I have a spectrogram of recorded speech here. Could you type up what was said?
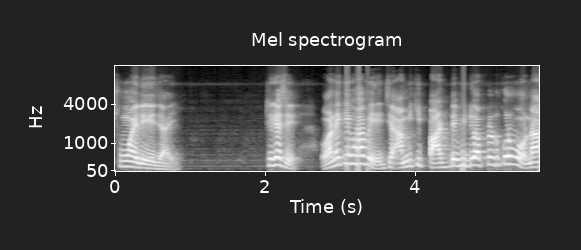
সময় লেগে যায়। ঠিক আছে? অনেকে ভাবে যে আমি কি পার ডে ভিডিও আপলোড করব না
